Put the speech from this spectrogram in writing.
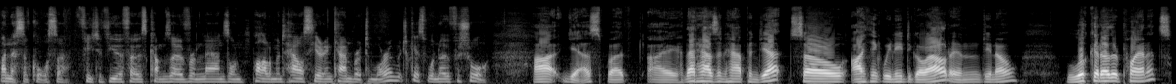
Unless, of course, a fleet of UFOs comes over and lands on Parliament House here in Canberra tomorrow, in which case we'll know for sure. Uh, yes, but I, that hasn't happened yet. So I think we need to go out and, you know, look at other planets,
